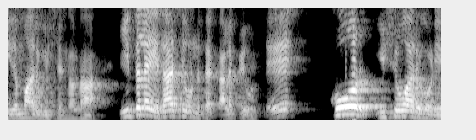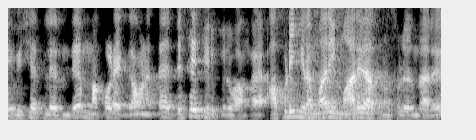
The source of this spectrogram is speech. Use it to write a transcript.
இது மாதிரி விஷயங்கள் தான். இதுல ஏதாச்சும் ஒன்றத்தை கலப்பி விட்டு கோர் இஷ்யூவா இருக்கக்கூடிய விஷயத்துல இருந்து மக்களுடைய கவனத்தை திசை திருப்பிடுவாங்க. அப்படிங்கிற மாதிரி மாரிதாசன் சொல்லியிருந்தாரு.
